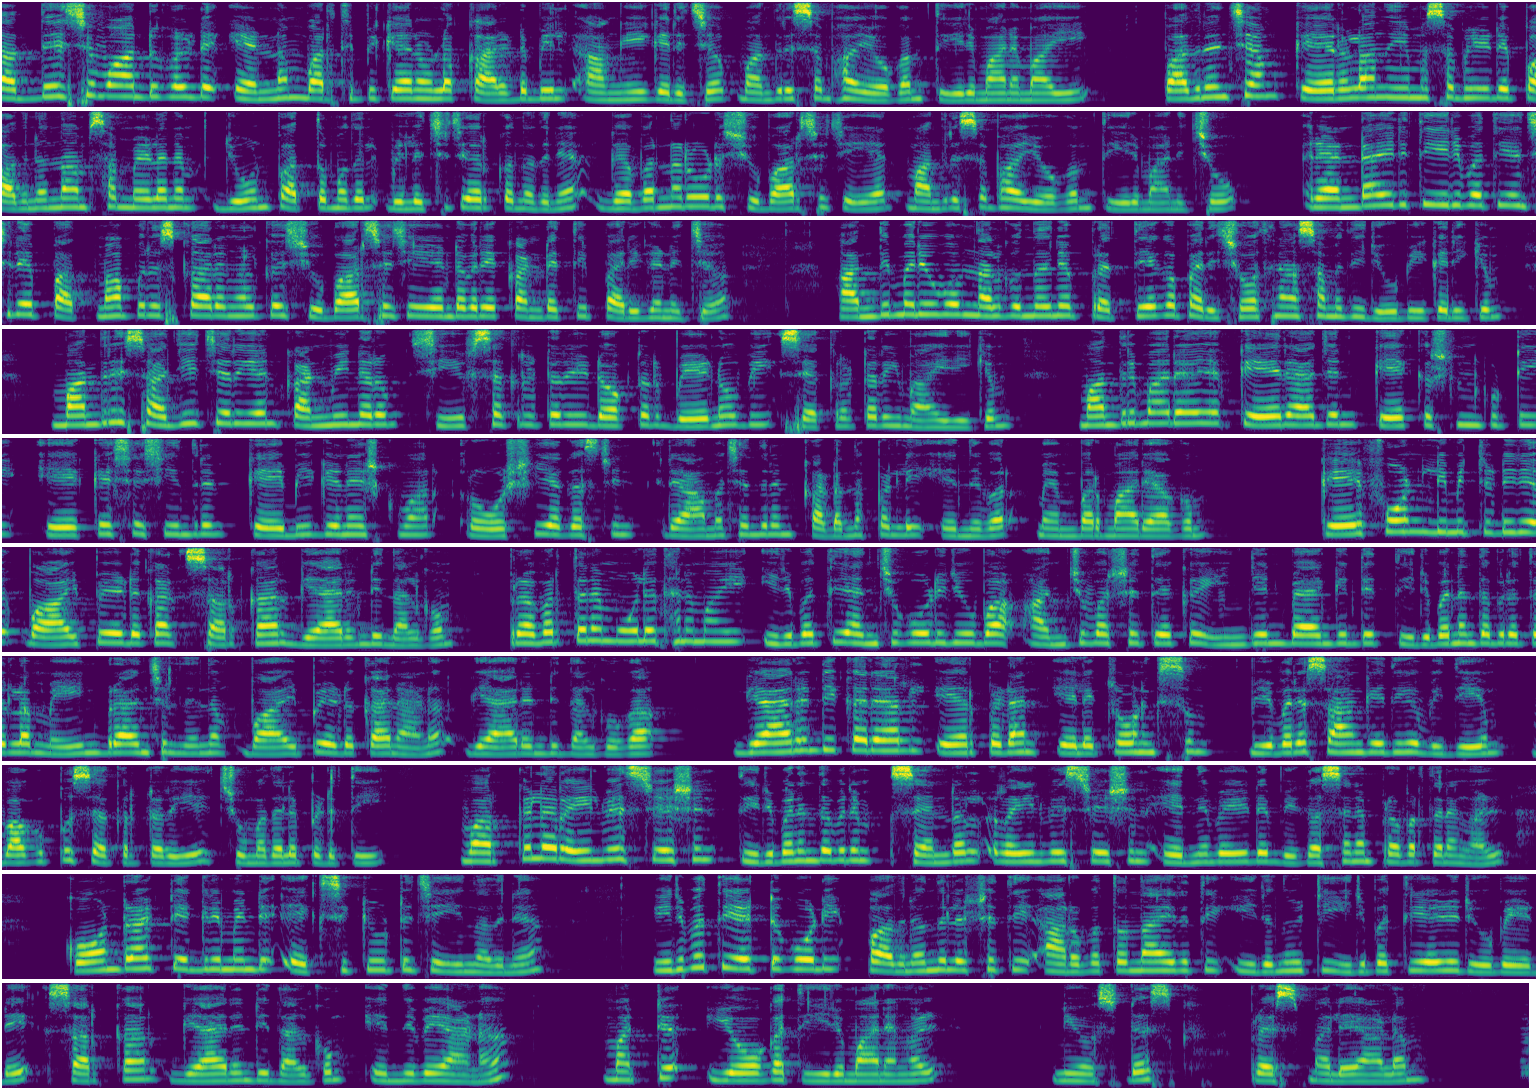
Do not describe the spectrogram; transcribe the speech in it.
തദ്ദേശ വാർഡുകളുടെ എണ്ണം വർദ്ധിപ്പിക്കാനുള്ള കരട് ബിൽ അംഗീകരിച്ച് മന്ത്രിസഭാ യോഗം തീരുമാനമായി. പതിനഞ്ചാം കേരള നിയമസഭയുടെ പതിനൊന്നാം സമ്മേളനം ജൂൺ പത്ത് മുതൽ വിളിച്ചു ചേർക്കുന്നതിന് ഗവർണറോട് ശുപാർശ ചെയ്യാൻ മന്ത്രിസഭാ യോഗം തീരുമാനിച്ചു. രണ്ടായിരത്തി ഇരുപത്തിയഞ്ചിലെ പത്മ പുരസ്കാരങ്ങൾക്ക് ശുപാർശ ചെയ്യേണ്ടവരെ കണ്ടെത്തി പരിഗണിച്ച് അന്തിമരൂപം നൽകുന്നതിന് പ്രത്യേക പരിശോധനാ സമിതി രൂപീകരിക്കും. മന്ത്രി Saji Cheriyan കൺവീനറും chief secretary doctor Venu V സെക്രട്ടറിയുമായിരിക്കും മന്ത്രിമാരായ K Rajan K Krishnankutty A K Saseendran K B Ganesh Kumar Roshi Augustine Ramachandran Kadannappally എന്നിവർ മെമ്പർമാരാകും. കെ ഫോൺ ലിമിറ്റഡിന് വായ്പ എടുക്കാൻ സർക്കാർ ഗ്യാരണ്ടി നൽകും. പ്രവർത്തന മൂലധനമായി ഇരുപത്തിയഞ്ച് കോടി രൂപ അഞ്ചു വർഷത്തേക്ക് ഇന്ത്യൻ ബാങ്കിന്റെ തിരുവനന്തപുരത്തുള്ള മെയിൻ ബ്രാഞ്ചിൽ നിന്നും വായ്പ എടുക്കാനാണ് ഗ്യാരണ്ടി നൽകുക. ഗ്യാരണ്ടി കരാറിൽ ഏർപ്പെടാൻ ഇലക്ട്രോണിക്സും വിവരസാങ്കേതിക വിദ്യയും വകുപ്പ് സെക്രട്ടറിയെ ചുമതലപ്പെടുത്തി. Varkala railway station Thiruvananthapuram central railway station എന്നിവയുടെ വികസന പ്രവർത്തനങ്ങൾ കോൺട്രാക്റ്റ് എഗ്രിമെന്റ് എക്സിക്യൂട്ട് ചെയ്യുന്നതിന് ഇരുപത്തിയെട്ട് കോടി പതിനൊന്ന് ലക്ഷത്തി അറുപത്തൊന്നായിരത്തി ഇരുന്നൂറ്റി ഇരുപത്തിയേഴ് രൂപയുടെ സർക്കാർ ഗ്യാരണ്ടി നൽകും എന്നിവയാണ് മറ്റ് യോഗ തീരുമാനങ്ങൾ. News desk press Malayalam.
